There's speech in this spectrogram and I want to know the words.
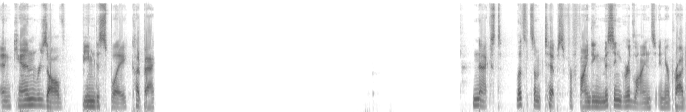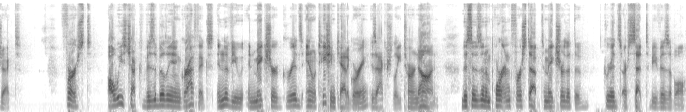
and can resolve beam display cutback Next, let's get some tips for finding missing grid lines in your project. First, Always check visibility and graphics in the view and make sure grid's annotation category is actually turned on. This is an important first step to make sure that the grids are set to be visible.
